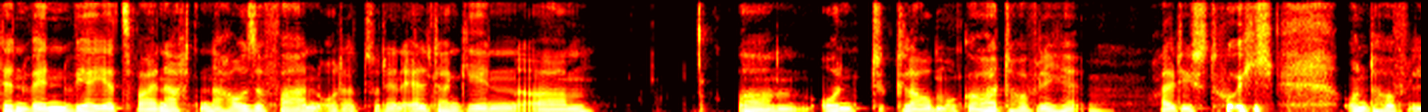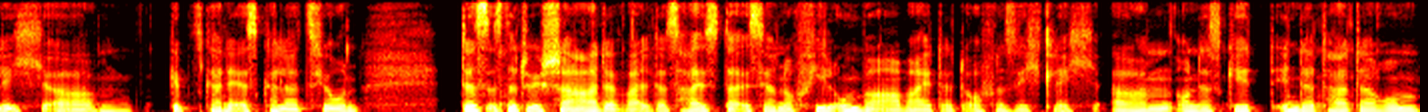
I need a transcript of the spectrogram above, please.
Denn wenn wir jetzt Weihnachten nach Hause fahren oder zu den Eltern gehen ähm, ähm, und glauben, oh Gott, hoffentlich halte ich es durch und hoffentlich ähm, gibt es keine Eskalation, das ist natürlich schade, weil das heißt, da ist ja noch viel unbearbeitet offensichtlich. Ähm, und es geht in der Tat darum,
